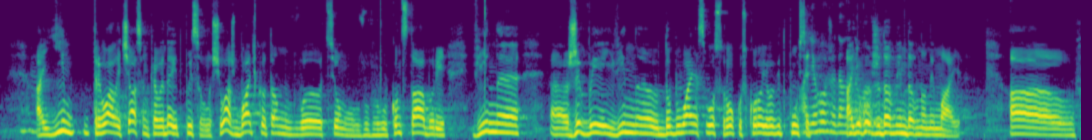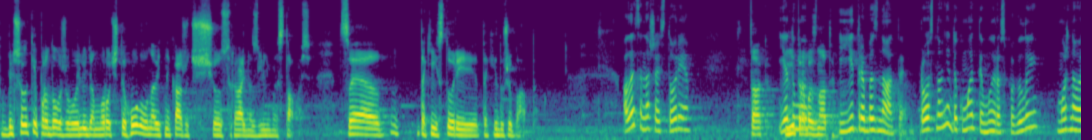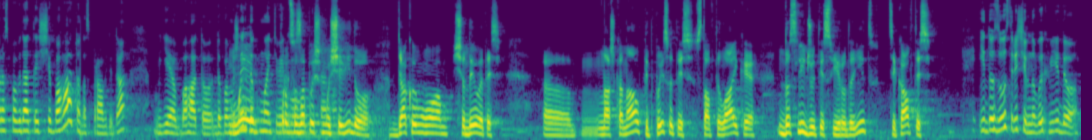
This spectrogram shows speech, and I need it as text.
А їм тривалий час НКВД відписувало, що ваш батько там в цьому в, концтаборі, він е, е, живий, він е, добуває свого сроку, скоро його відпустять. А його вже давно А його немає. вже давним-давно немає. А більшовики продовжували людям морочити голову, навіть не кажучи, що реально з людьми сталося. Це такі історії, таких дуже багато. Але це наша історія. Так, Я її думаю, треба знати. Її треба знати. Про основні документи ми розповіли. Можна розповідати ще багато, насправді, да? є багато допоміжних Ми документів. про це ми запишемо ще відео. Дякуємо вам, що дивитесь е, наш канал. Підписуйтесь, ставте лайки, досліджуйте свій родовід, цікавтесь. І до зустрічі в нових відео.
